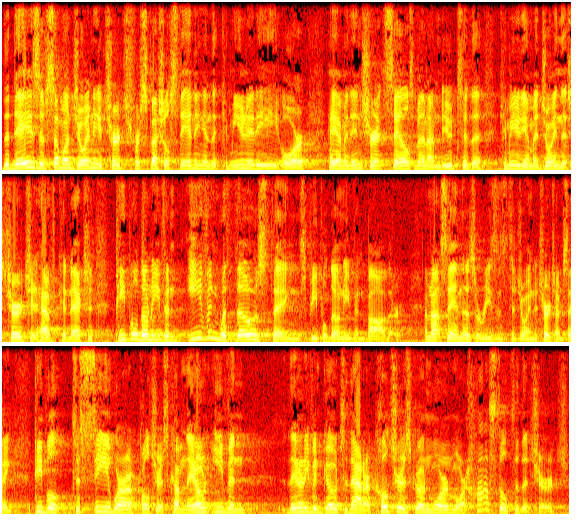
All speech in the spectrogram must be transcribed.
The days of someone joining a church for special standing in the community, or, hey, I'm an insurance salesman, I'm new to the community, I'm going to join this church and have connections. People don't even, even with those things, people don't even bother. I'm not saying those are reasons to join a church. I'm saying people to see where our culture has come, they don't even, they don't even go to that. Our culture has grown more and more hostile to the church.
